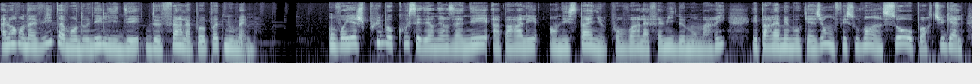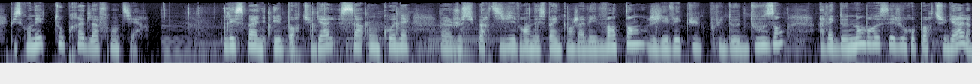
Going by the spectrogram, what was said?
Alors on a vite abandonné l'idée de faire la popote nous-mêmes. On voyage plus beaucoup ces dernières années à part aller en Espagne pour voir la famille de mon mari et par la même occasion on fait souvent un saut au Portugal puisqu'on est tout près de la frontière. L'Espagne et le Portugal, ça on connaît. Euh, je suis partie vivre en Espagne quand j'avais 20 ans, j'y ai vécu plus de 12 ans, avec de nombreux séjours au Portugal.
